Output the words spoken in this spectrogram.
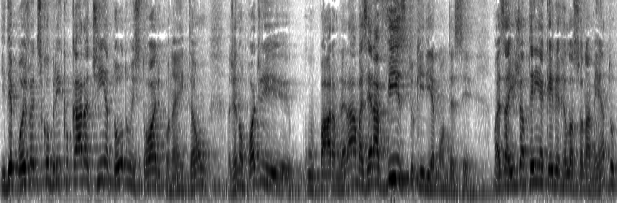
e depois vai descobrir que o cara tinha todo um histórico, né? Então, a gente não pode culpar a mulher, ah, mas era visto que iria acontecer. Mas aí já tem aquele relacionamento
